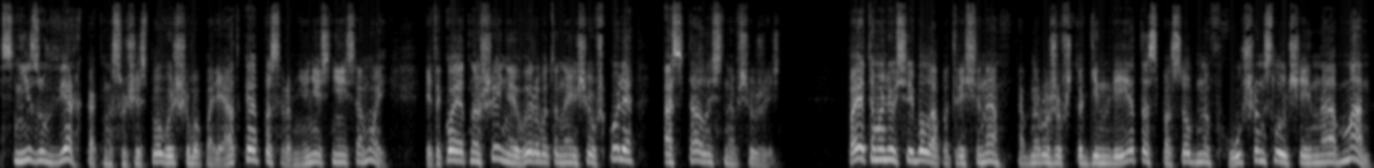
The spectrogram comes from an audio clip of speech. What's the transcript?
снизу вверх, как на существо высшего порядка по сравнению с ней самой, и такое отношение, выработанное еще в школе, осталось на всю жизнь. Поэтому Люси была потрясена, обнаружив, что Генриетта способна в худшем случае на обман,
